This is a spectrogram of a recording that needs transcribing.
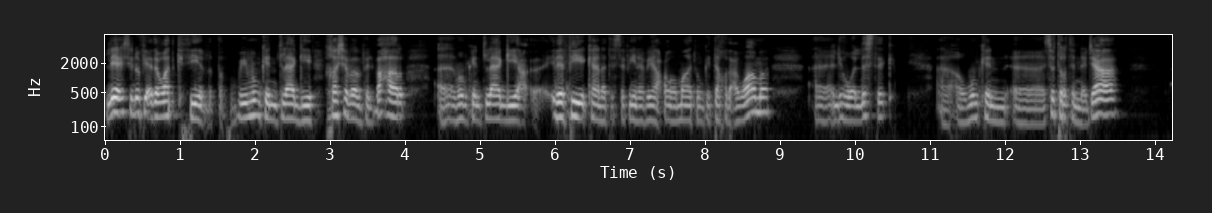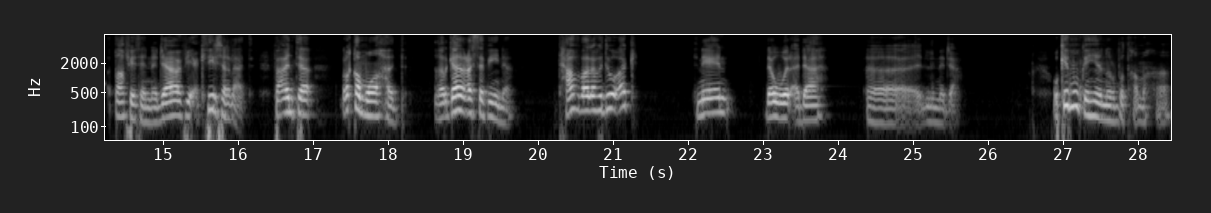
ليش؟ لأنه في أدوات كثير للطفو. في ممكن تلاقي خشبة في البحر آه، ممكن تلاقي إذا في كانت السفينة فيها عوامات ممكن تأخذ عوامة آه، اللي هو اللستك آه، أو ممكن سترة النجاة طافية النجاة في كثير شغلات. فأنت رقم واحد غرقان على السفينة. تحافظ على هدوءك؟ اثنين دور أداة آه، للنجاة. وكيف ممكن هنا نربطها مع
